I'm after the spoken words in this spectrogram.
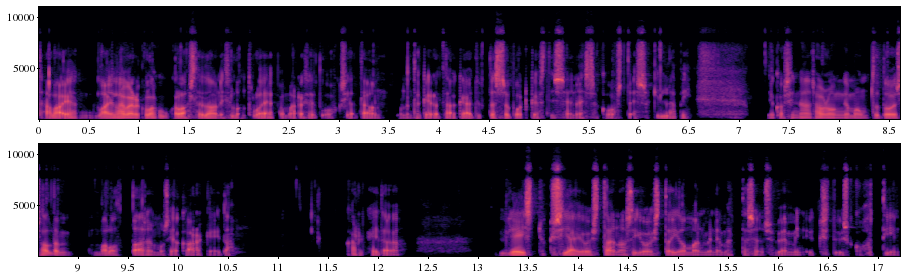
Tämä lailla verkolla kun kalastetaan, niin silloin tulee epämääräisiä tuloksia. Tämä on monenta kertaa käyty tässä podcastissa ja näissä koosteissakin läpi, joka sinänsä on ongelma, mutta toisaalta valottaa semmoisia karkeita, karkeita yleistyksiä joistain asioista ilman menemättä sen syvemmin yksityiskohtiin.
